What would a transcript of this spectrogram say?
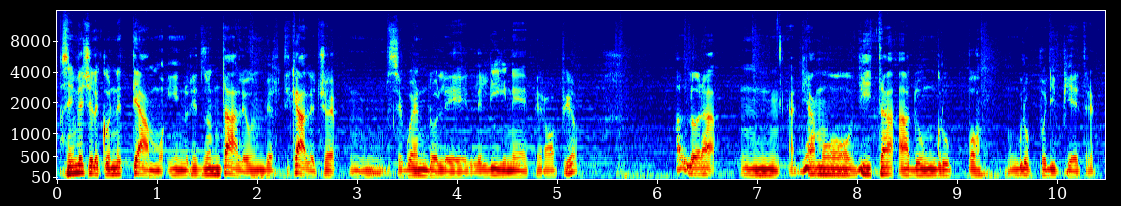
se invece le connettiamo in orizzontale o in verticale, cioè mh, seguendo le, le linee proprio, allora mh, mm, diamo vita ad un gruppo, un gruppo di pietre.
